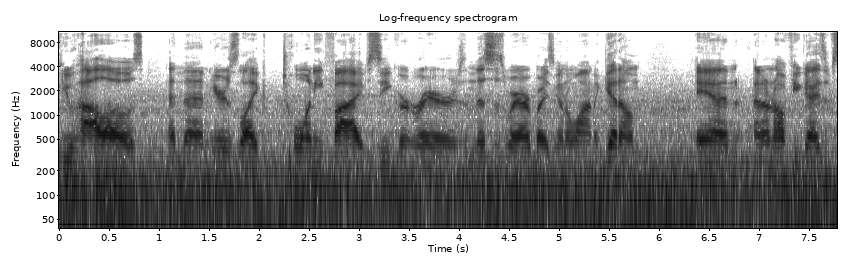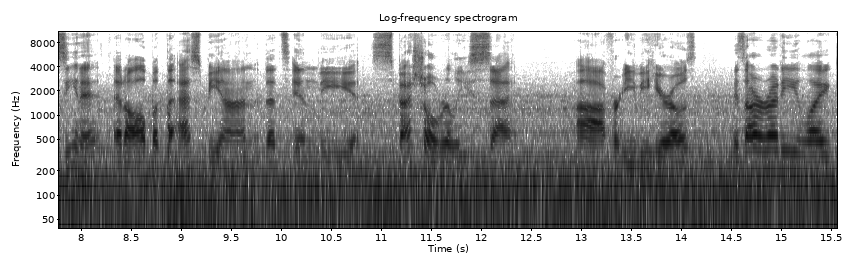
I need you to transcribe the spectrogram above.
few holos, and then here's like 25 secret rares, and this is where everybody's gonna want to get them. And I don't know if you guys have seen it at all, but the Espeon that's in the special release set uh, for Eevee Heroes it's already like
